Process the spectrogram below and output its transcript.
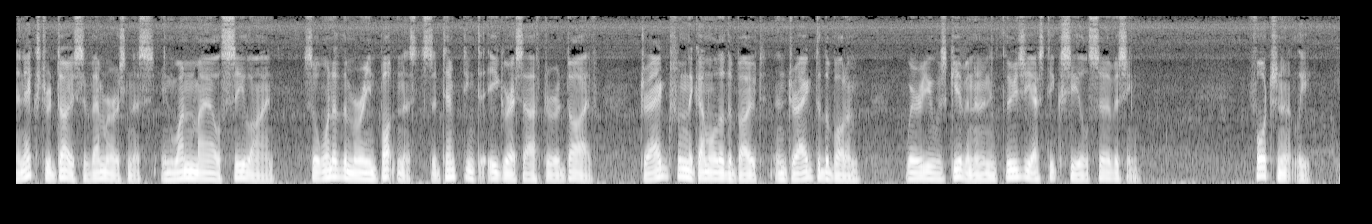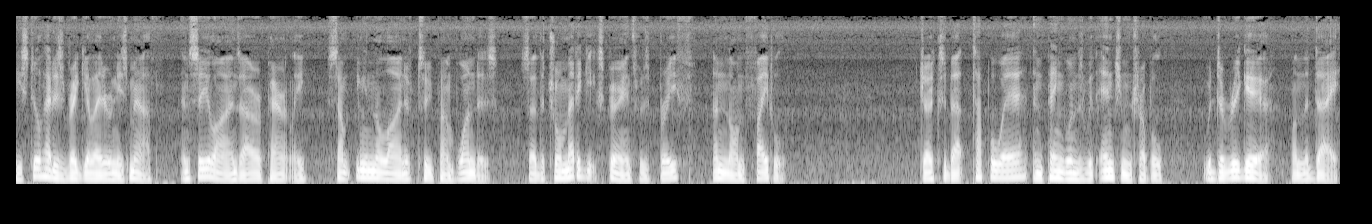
An extra dose of amorousness in one male sea lion saw one of the marine botanists attempting to egress after a dive dragged from the gunwale of the boat and dragged to the bottom, where he was given an enthusiastic seal servicing. Fortunately, he still had his regulator in his mouth, and sea lions are apparently something in the line of two pump wonders, so the traumatic experience was brief and non fatal. Jokes about Tupperware and penguins with engine trouble were de rigueur on the day.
